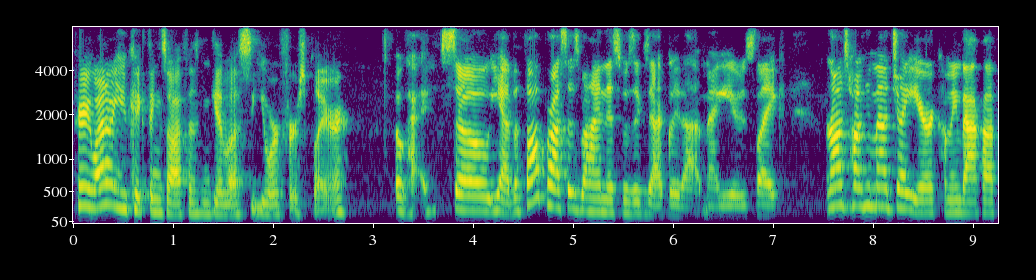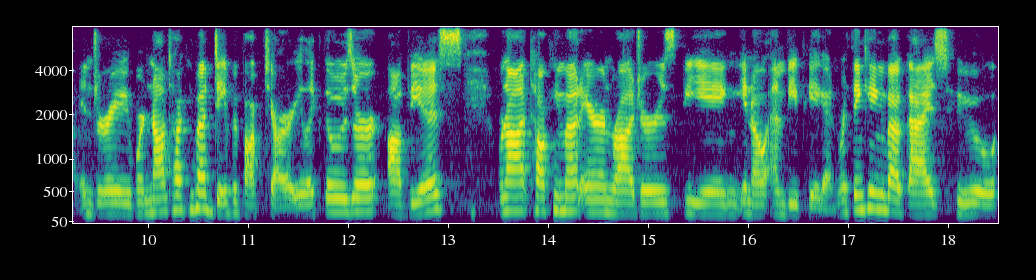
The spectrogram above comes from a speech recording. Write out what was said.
Perry, why don't you kick things off and give us your first player? Okay. So, yeah, the thought process behind this was exactly that, Maggie. It was like, we're not talking about Jair coming back off injury. We're not talking about David Bakhtiari. Like, those are obvious we're not talking about Aaron Rodgers being, you know, MVP again. We're thinking about guys who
